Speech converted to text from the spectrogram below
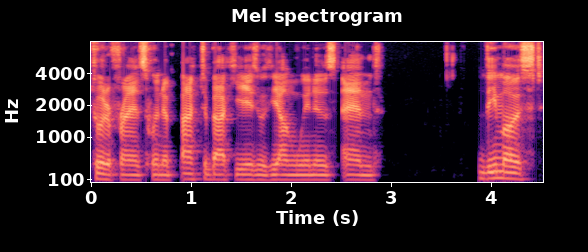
Tour de France winner, back to back years with young winners, and the most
